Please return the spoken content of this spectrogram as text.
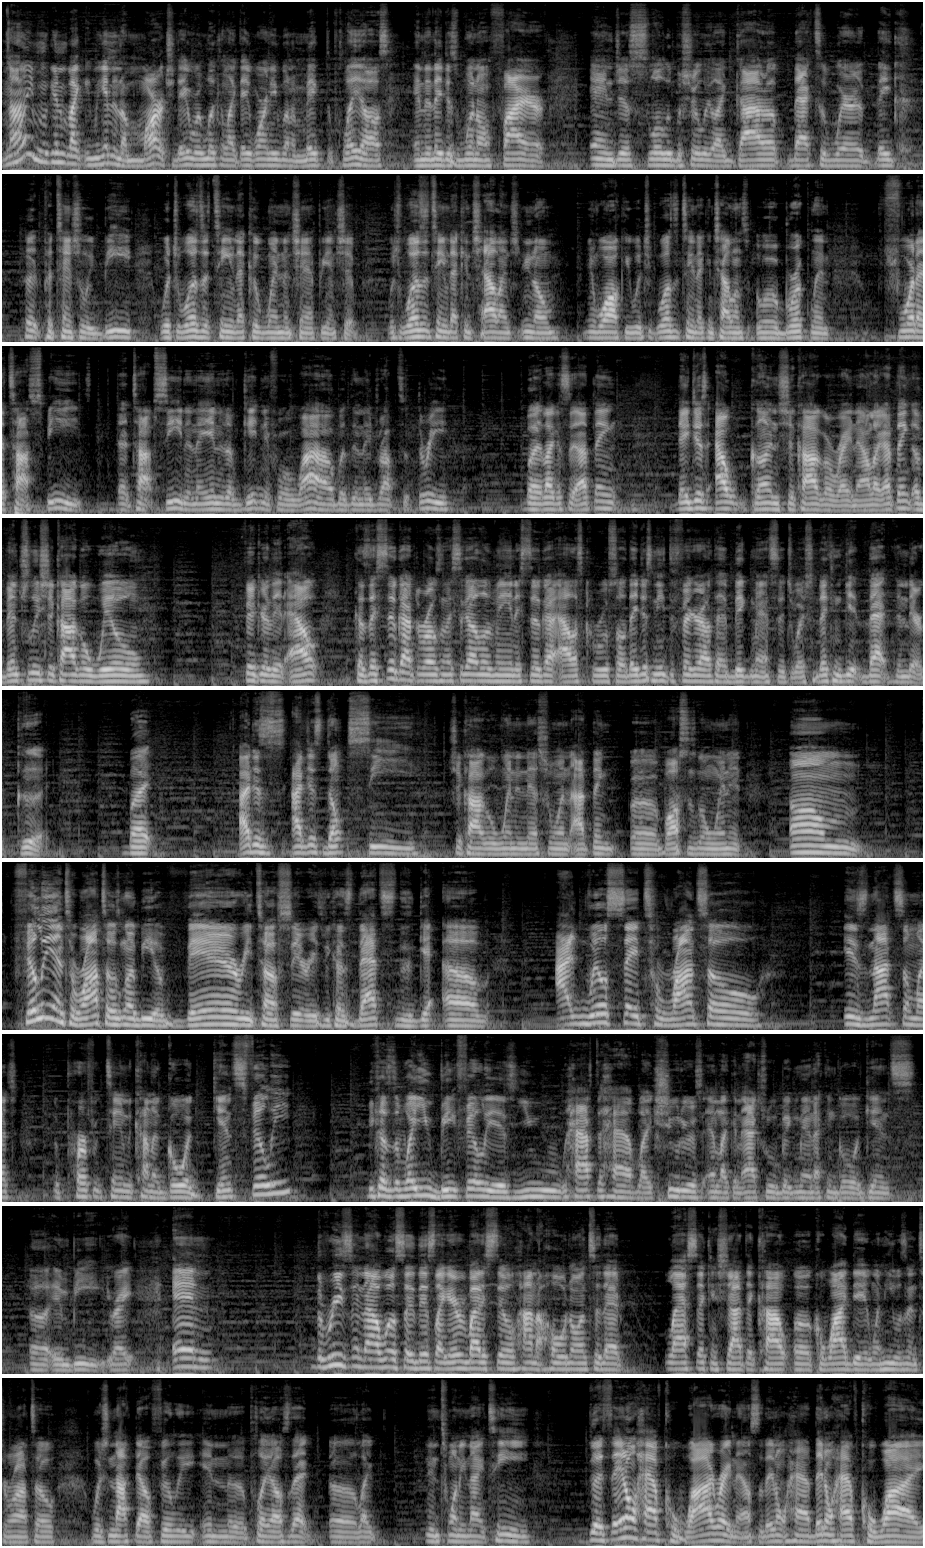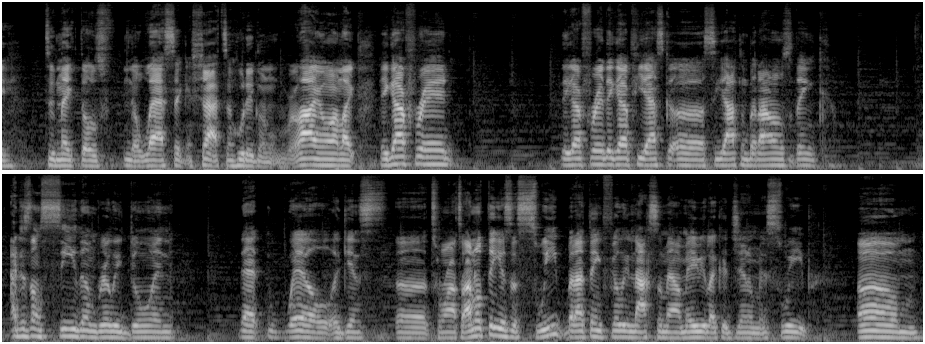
Not even beginning like beginning of March, they were looking like they weren't even gonna make the playoffs, and then they just went on fire and just slowly but surely like got up back to where they could potentially be, which was a team that could win the championship, which was a team that can challenge, you know, Milwaukee, which was a team that can challenge uh, Brooklyn for that top speed, that top seed, and they ended up getting it for a while, but then they dropped to three. But like I said, I think they just outgun Chicago right now. Like I think eventually Chicago will figure it out because they still got DeRozan, they still got LaVine, they still got Alex Caruso. They just need to figure out that big man situation. They can get that, then they're good. But I just I just don't see Chicago winning this one. I think uh, Boston's gonna win it. Um, Philly and Toronto is going to be a very tough series because that's the. Uh, I will say Toronto is not so much the perfect team to kind of go against Philly because the way you beat Philly is you have to have like shooters and like an actual big man that can go against uh, Embiid, right? And the reason I will say this, like everybody still kind of hold on to that last second shot that Ka- uh, Kawhi did when he was in Toronto, which knocked out Philly in the playoffs that uh, like in 2019. Because they don't have Kawhi right now, so they don't have they don't have Kawhi to make those you know last second shots and who they're gonna rely on. Like they got Fred, they got Fred, they got Pascal, uh, Siakam, but I don't think I just don't see them really doing that well against uh, Toronto. I don't think it's a sweep, but I think Philly knocks them out, maybe like a gentleman's sweep. Um,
